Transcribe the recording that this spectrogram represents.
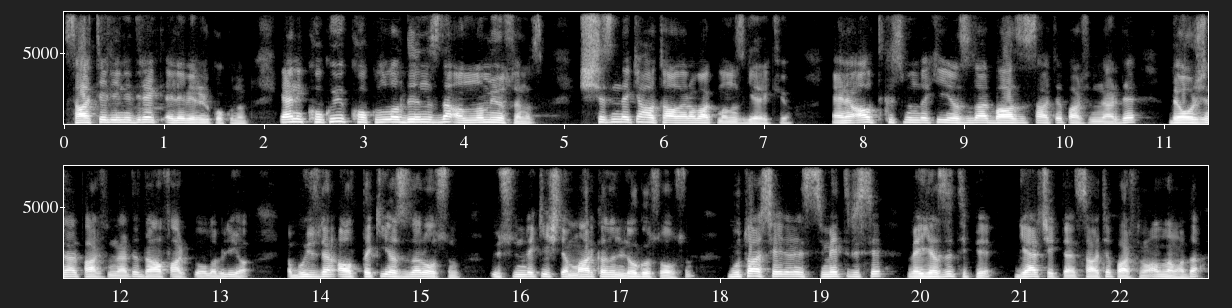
sahteliğini direkt ele verir kokunun. Yani kokuyu kokladığınızda anlamıyorsanız şişesindeki hatalara bakmanız gerekiyor. Yani alt kısmındaki yazılar bazı sahte parfümlerde ve orijinal parfümlerde daha farklı olabiliyor. Bu yüzden alttaki yazılar olsun, üstündeki işte markanın logosu olsun. Bu tarz şeylerin simetrisi ve yazı tipi gerçekten sahte parfümü anlamada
